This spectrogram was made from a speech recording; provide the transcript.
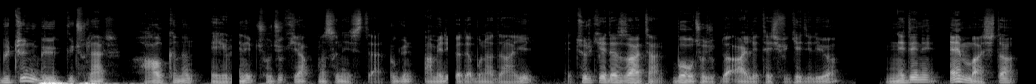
Bütün büyük güçler halkının evlenip çocuk yapmasını ister. Bugün Amerika'da buna dahil. E, Türkiye'de zaten bol çocuklu aile teşvik ediliyor. Nedeni en başta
